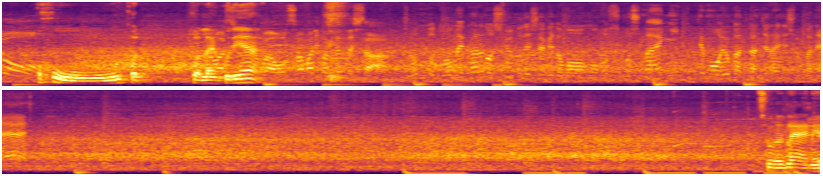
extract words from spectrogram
ト โอ้โห กด กดแรงกูเนี่ย ช่วงแรกๆนี้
